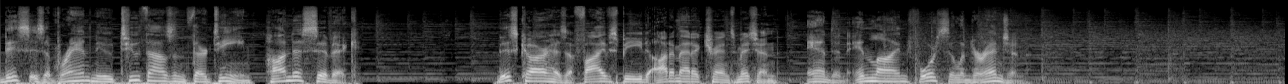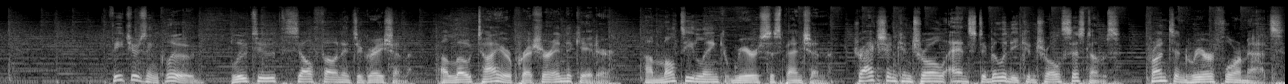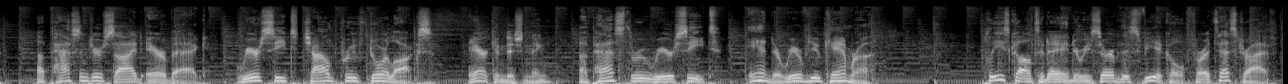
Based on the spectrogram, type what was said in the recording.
This is a brand new 2013 Honda Civic. This car has a 5-speed automatic transmission and an inline 4-cylinder engine. Features include Bluetooth cell phone integration, a low tire pressure indicator, a multi-link rear suspension, traction control and stability control systems, front and rear floor mats, a passenger side airbag, rear seat child-proof door locks, air conditioning, a pass-through rear seat, and a rear view camera. Please call today to reserve this vehicle for a test drive.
